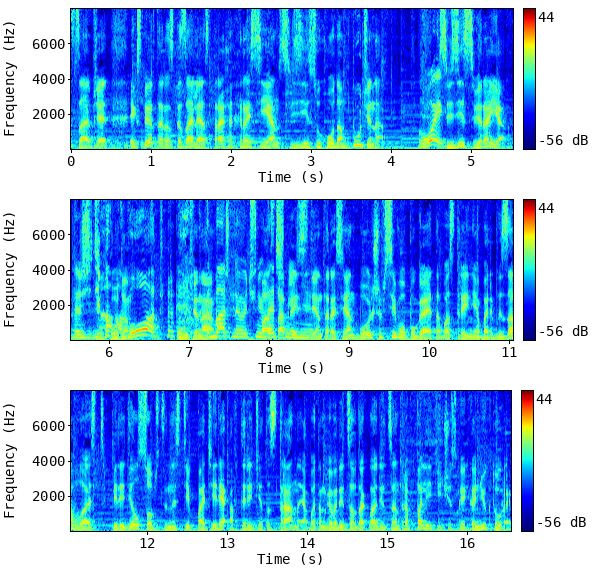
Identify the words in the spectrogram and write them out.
сообщает. Эксперты рассказали о страхах россиян в связи с уходом Путина. Ой, В связи с вероятным Подождите, а, вот. Путина. Это важное очень Поста уточнение. президента россиян больше всего пугает обострение борьбы за власть, передел собственности, потеря авторитета страны. Об этом говорится в докладе Центра политической конъюнктуры.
